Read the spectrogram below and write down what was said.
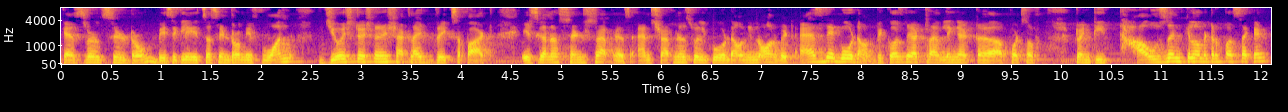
Kessler syndrome. Basically, it's a syndrome if one geostationary satellite breaks apart, it's gonna send shrapnels, and shrapnels will go down in orbit. As they go down, because they are traveling at uh, upwards of 20,000 kilometer per second,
